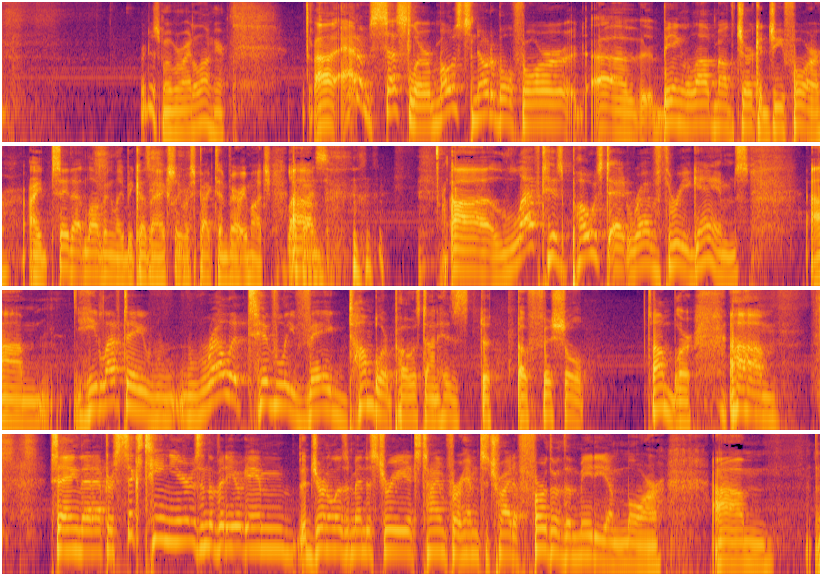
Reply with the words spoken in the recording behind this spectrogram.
we're just moving right along here. Uh, Adam Sessler, most notable for uh, being a loudmouth jerk at G4. I say that lovingly because I actually respect him very much. Likewise. Um, uh, left his post at Rev3 Games. Um, he left a relatively vague Tumblr post on his official Tumblr. Um, saying that after 16 years in the video game journalism industry, it's time for him to try to further the medium more. Um,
